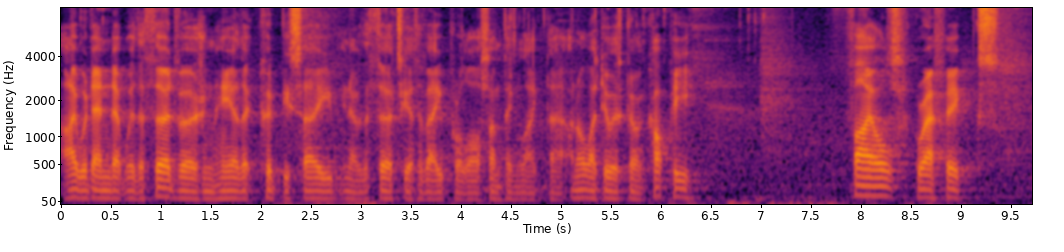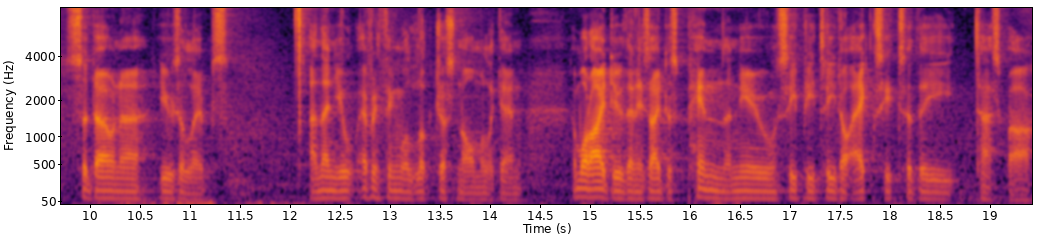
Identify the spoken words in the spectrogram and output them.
I would end up with a third version here that could be, say, you know, the 30th of April or something like that. And all I do is go and copy files, graphics, Sedona, user libs. And then you everything will look just normal again. And what I do then is I just pin the new cpt.exe to the taskbar.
